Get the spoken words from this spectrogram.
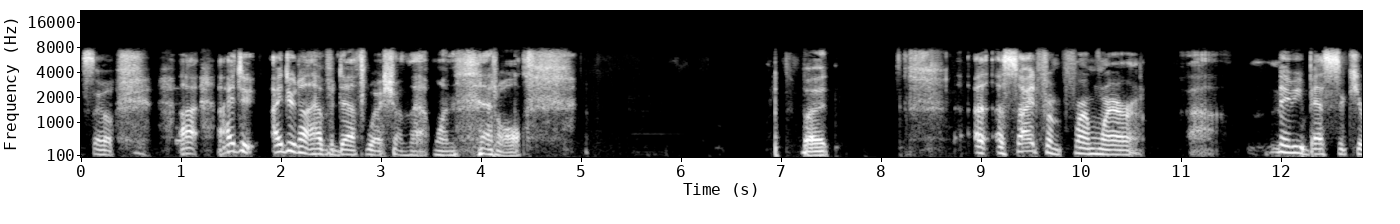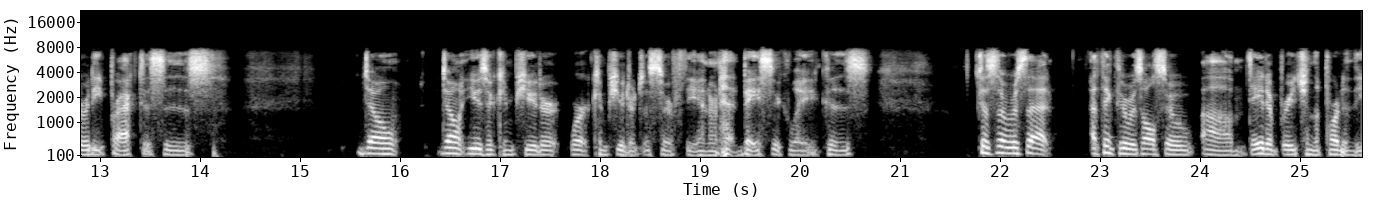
so, uh, I do I do not have a death wish on that one at all. But uh, aside from firmware, uh, maybe best security practices don't don't use a computer work computer to surf the internet basically because because there was that I think there was also um, data breach on the part of the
